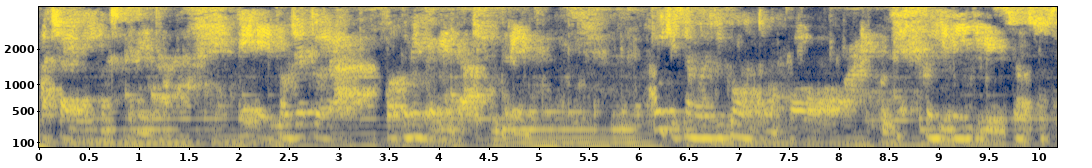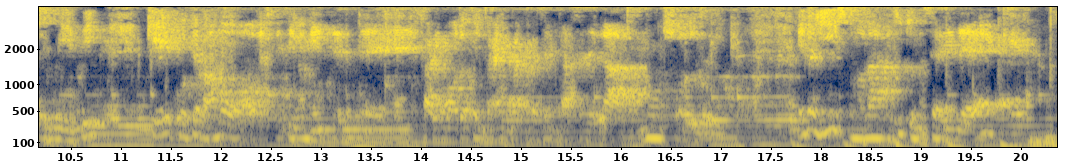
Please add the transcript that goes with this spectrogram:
acciaio e inox e il progetto era fortemente orientato sul treno. Poi ci siamo resi conto un po' anche con gli, con gli eventi che si sono susseguiti che potevamo effettivamente eh, fare in modo che il brand rappresentasse dell'altro, non solo il drink. E da lì sono nate tutta una serie di idee che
